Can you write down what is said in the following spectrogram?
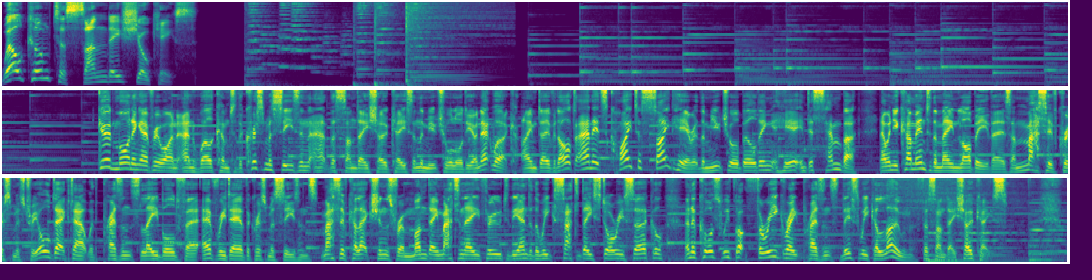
Welcome to Sunday Showcase. Good morning, everyone, and welcome to the Christmas season at the Sunday Showcase and the Mutual Audio Network. I'm David Alt, and it's quite a sight here at the Mutual building here in December. Now, when you come into the main lobby, there's a massive Christmas tree, all decked out with presents labelled for every day of the Christmas seasons. Massive collections from Monday matinee through to the end of the week Saturday story circle, and of course, we've got three great presents this week alone for Sunday Showcase.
